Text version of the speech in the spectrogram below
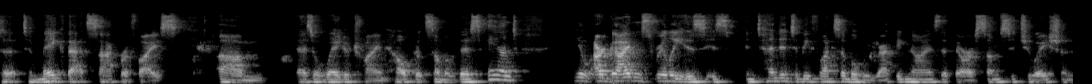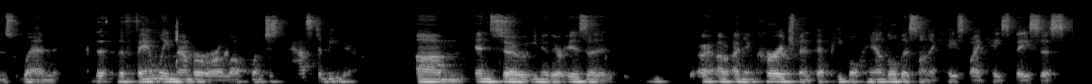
to, to make that sacrifice um, as a way to try and help with some of this. And you know, our guidance really is, is intended to be flexible. We recognize that there are some situations when the, the family member or a loved one just has to be there. Um, and so, you know, there is a, a, an encouragement that people handle this on a case-by-case basis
